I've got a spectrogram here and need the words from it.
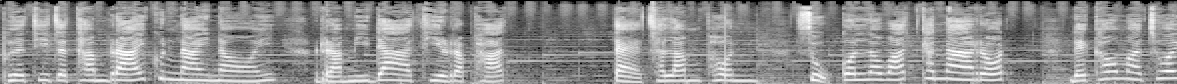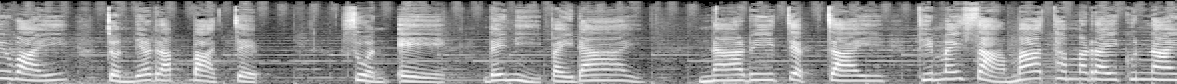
เพื่อที่จะทำร้ายคุณนายน้อยรามิดาธีรพัฒน์แต่ชลัมพล สุกลวัฒน์คณารถ ได้เข้ามาช่วยไว้จนได้รับบาดเจ็บ ส่วนเอกได้หนีไปได้ นารีเจ็บใจที่ไม่สามารถทำอะไรคุณนาย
